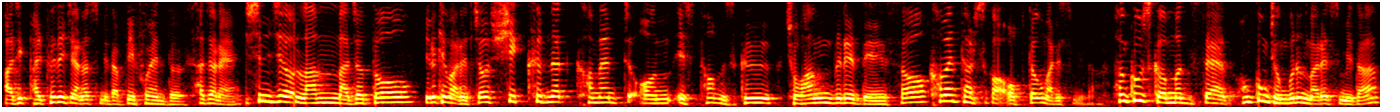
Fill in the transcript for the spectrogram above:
아직 발표되지 않았습니다. beforehand 사전에 심지어 람마저도 이렇게 말했죠. She could not comment on its terms. 그 조항들에 대해서 코멘트할 수가 없다고 말했습니다. Hongkong's government said 홍콩 정부는 말했습니다.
